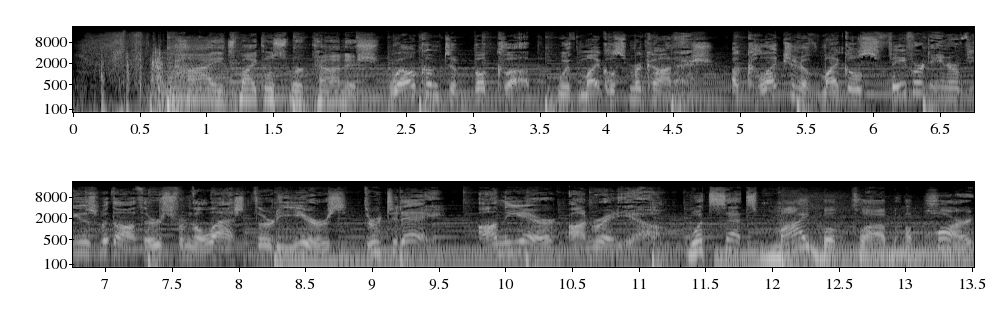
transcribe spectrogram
Hi, it's Michael Smerconish. Welcome to Book Club with Michael Smerconish, a collection of Michael's favorite interviews with authors from the last 30 years through today, on the air, on radio. What sets my book club apart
